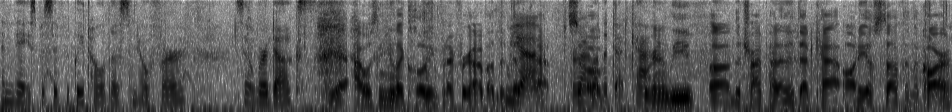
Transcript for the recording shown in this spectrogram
and they specifically told us no fur. So we're ducks. Yeah, I was thinking like clothing, but I forgot about the dead Yeah, cat. forgot So about the dead cat. we're gonna leave um, the tripod and the dead cat audio stuff in the car,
